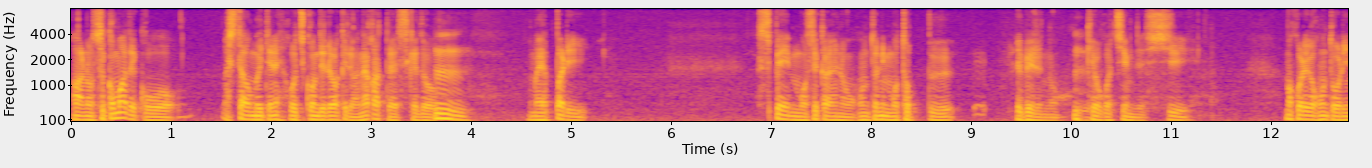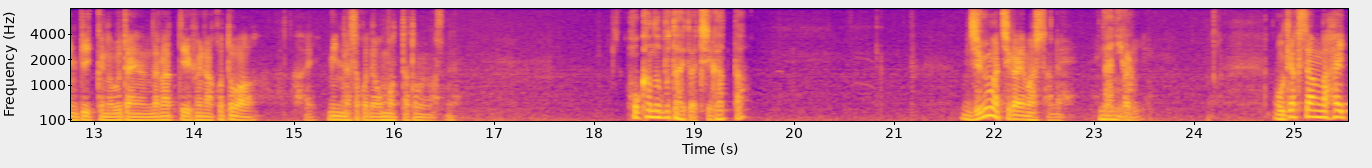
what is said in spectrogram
あのそこまでこう下を向いてね落ち込んでるわけではなかったですけど、うん。まあ、やっぱりスペインも世界の本当にもうトップレベルの強豪チームですし、まあ、これが本当オリンピックの舞台なんだなっていうふうなことは、はい、みんなそこで思ったと思いますね。他の舞台とは違った？自分は違いましたね。何が？お客さんが入っ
